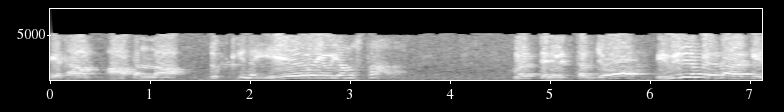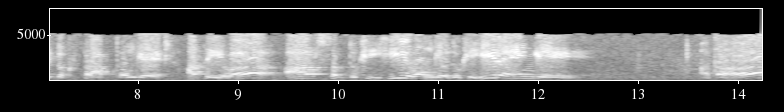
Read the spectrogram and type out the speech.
यथा आपन्ना दुखी न एवं मृत्यु निमित्त जो विभिन्न प्रकार के दुख प्राप्त होंगे, अतएव आप सब दुखी ही होंगे, दुखी ही रहेंगे। अतः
